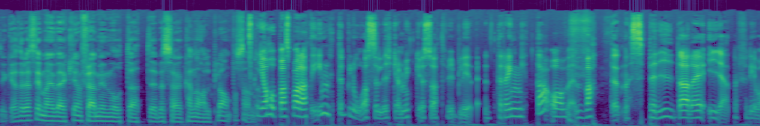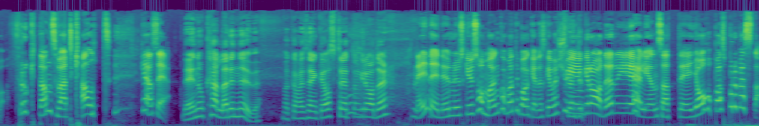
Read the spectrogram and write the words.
Tycker jag. Så det ser man ju verkligen fram emot att eh, besöka kanalplan på söndag. Jag hoppas bara att det inte blåser lika mycket så att vi blir dränkta av vattenspridare igen. För det var fruktansvärt kallt kan jag säga. Det är nog kallare nu. Vad kan vi tänka oss? 13 grader? Nej nej, det- nu ska ju sommaren komma tillbaka. Det ska vara 21 Ska inte- grader i helgen så att eh, jag hoppas på det bästa.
